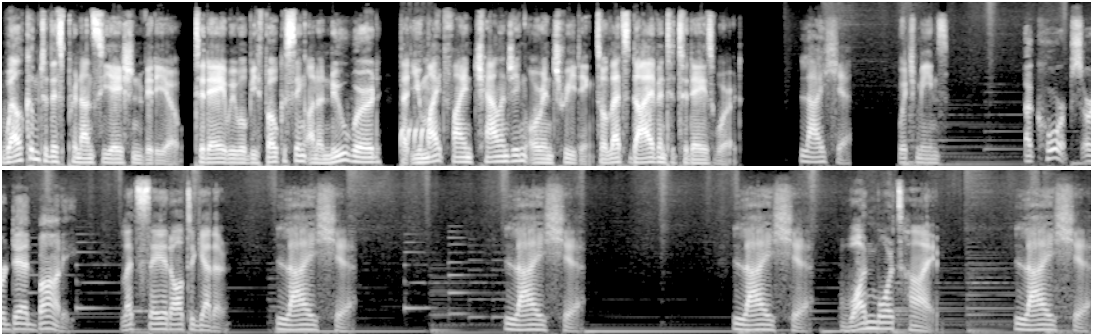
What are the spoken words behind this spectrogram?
Welcome to this pronunciation video. Today we will be focusing on a new word that you might find challenging or intriguing. So let's dive into today's word. Leiche, which means, A corpse or dead body. let's say it all together. Leiche. Leiche. Leiche. One more time. Leiche.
